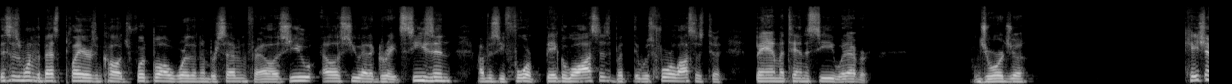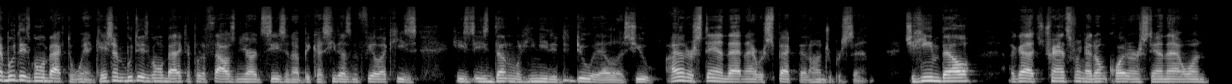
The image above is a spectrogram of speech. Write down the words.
this is one of the best players in college football. Wore the number seven for LSU. LSU had a great season. Obviously, four big losses, but there was four losses to Bama, Tennessee, whatever, Georgia. Kayshon Boutte is going back to win. Kayshon Boutte is going back to put a thousand yard season up because he doesn't feel like he's he's he's done what he needed to do at LSU. I understand that and I respect that 100. percent Jaheim Bell, a guy that's transferring, I don't quite understand that one,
